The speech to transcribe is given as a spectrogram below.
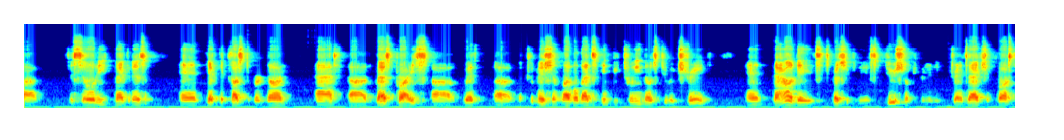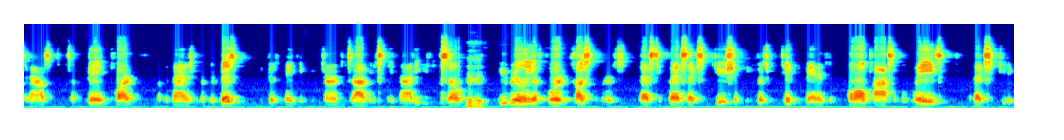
uh, facility mechanism, and get the customer done at uh, the best price uh, with uh, a commission level that's in between those two extremes and nowadays, especially for the institutional community, transaction cost analysis is a big part of the management of their business because making returns is obviously not easy. So mm-hmm. we really afford customers best in class execution because we take advantage of all possible ways of executing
